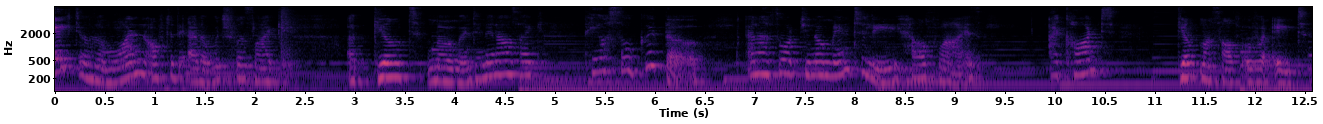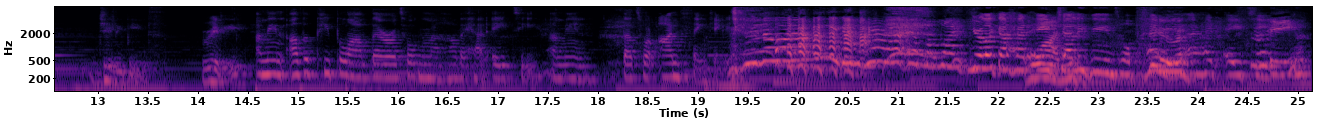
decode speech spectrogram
eight of them, one after the other, which was like a guilt moment, and then I was like, they are so good though, and I thought, you know, mentally, health wise, I can't guilt myself over eight jelly beans, really. I mean, other people out there are talking about how they had 80. I mean, that's what I'm thinking. You know what I mean? Here I am. I'm like. You're like, I had One, eight jelly beans. Well, Penny, two, I had 80. Three.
